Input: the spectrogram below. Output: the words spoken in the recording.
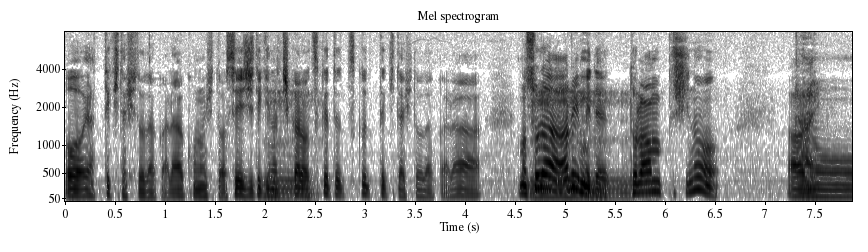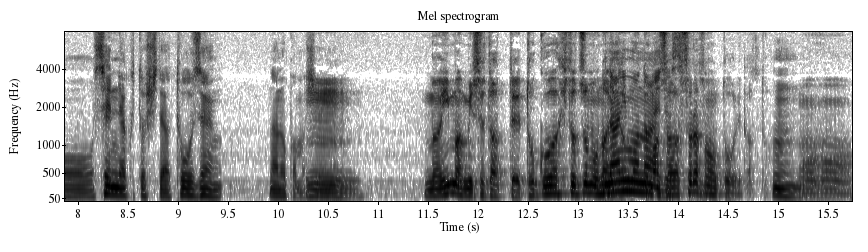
をやってきた人だからこの人は政治的な力をつけて作ってきた人だからまあ、それはある意味でトランプ氏の、あの戦略としては当然なのかもしれない。うん。まあ、今見せたって得は一つもない何もないです。まあそそれはその通りだと、うん。うん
